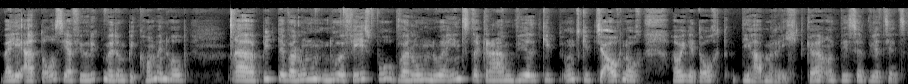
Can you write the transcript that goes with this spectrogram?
weil ich auch da sehr viel Rückmeldung bekommen habe. Äh, bitte, warum nur Facebook, warum nur Instagram? Wir, gibt, uns gibt's ja auch noch, habe ich gedacht, die haben recht. Gell? Und deshalb wird es jetzt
